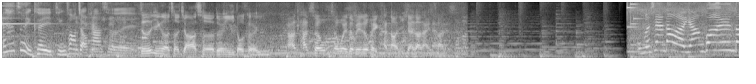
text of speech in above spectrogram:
哎、它这里可以停放脚踏车哎、就是婴儿车、脚踏车、轮椅都可以。然后它车车位这边就可以看到你现在到哪一站。我们现在到了阳光运动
